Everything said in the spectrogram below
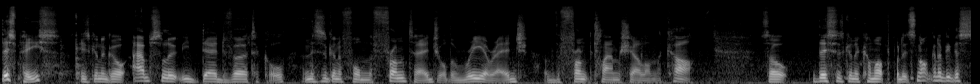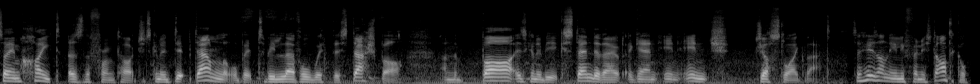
This piece is going to go absolutely dead vertical and this is going to form the front edge or the rear edge of the front clamshell on the car. So this is going to come up, but it's not going to be the same height as the front arch. It's going to dip down a little bit to be level with this dash bar. And the bar is going to be extended out again in inch, just like that. So here's our nearly finished article.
